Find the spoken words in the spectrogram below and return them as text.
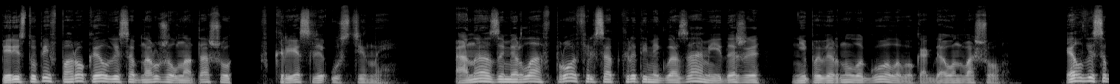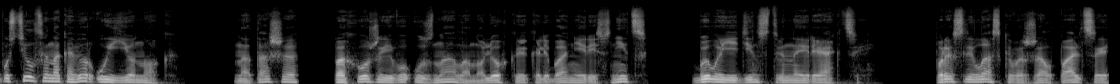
Переступив порог, Элвис обнаружил Наташу в кресле у стены. Она замерла в профиль с открытыми глазами и даже не повернула голову, когда он вошел. Элвис опустился на ковер у ее ног. Наташа, похоже, его узнала, но легкое колебание ресниц было единственной реакцией. Пресли ласково сжал пальцы,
